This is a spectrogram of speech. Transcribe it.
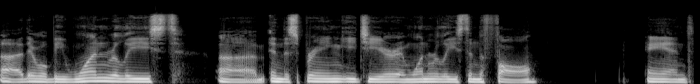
uh, there will be one released um, in the spring each year and one released in the fall. And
